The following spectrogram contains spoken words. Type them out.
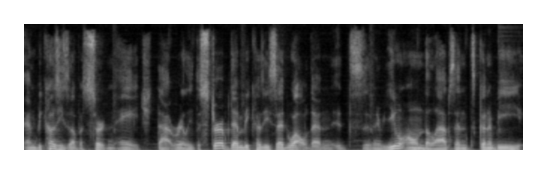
and because he's of a certain age that really disturbed him because he said well then it's if you own the labs then it's going to be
